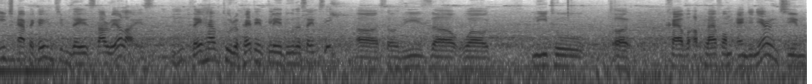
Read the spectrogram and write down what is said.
each application team, they start realize mm -hmm. they have to repetitively do the same thing. Uh, so these uh, will need to uh, have a platform engineering team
